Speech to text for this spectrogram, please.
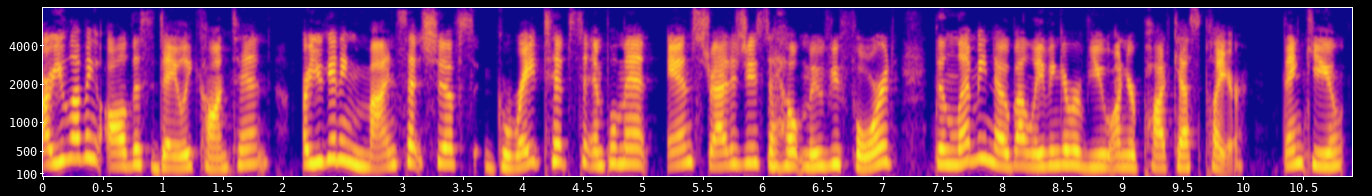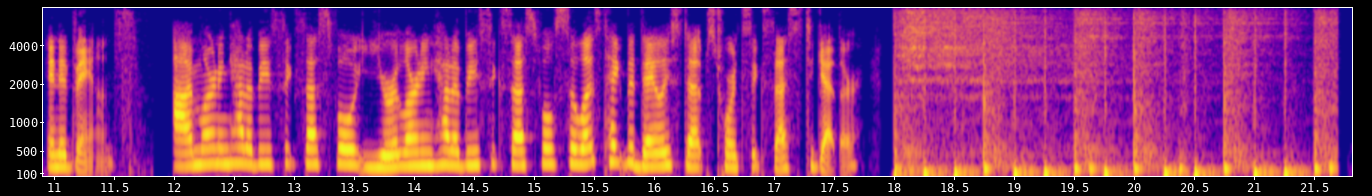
Are you loving all this daily content? Are you getting mindset shifts, great tips to implement, and strategies to help move you forward? Then let me know by leaving a review on your podcast player. Thank you in advance. I'm learning how to be successful, you're learning how to be successful, so let's take the daily steps towards success together.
